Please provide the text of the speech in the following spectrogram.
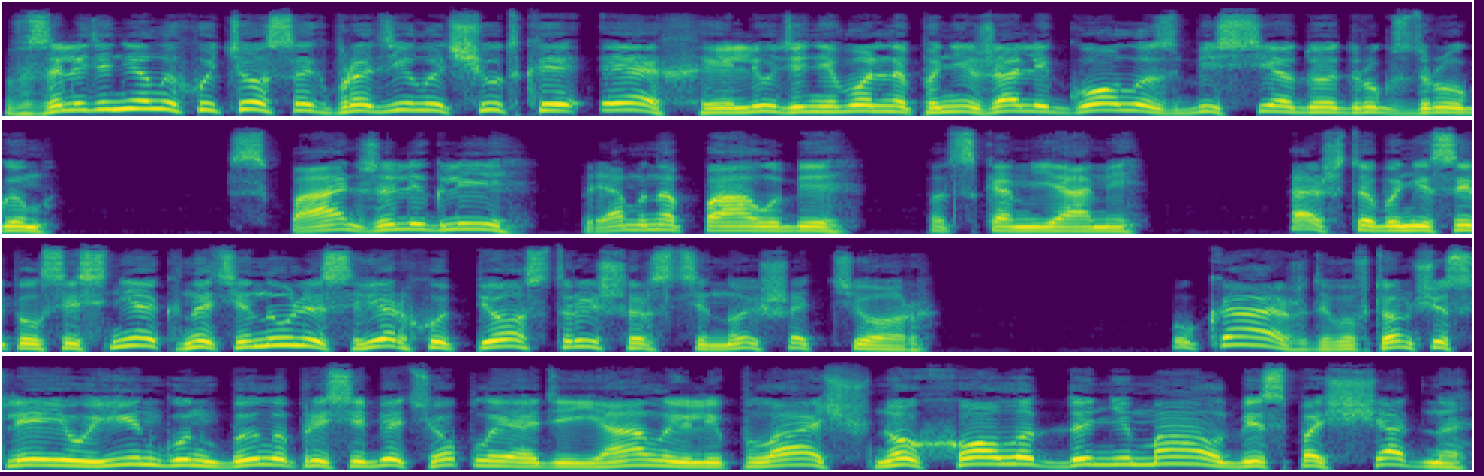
В заледенелых утесах бродило чуткое эхо, и люди невольно понижали голос, беседуя друг с другом. Спать же легли прямо на палубе под скамьями а чтобы не сыпался снег, натянули сверху пестрый шерстяной шатер. У каждого, в том числе и у Ингун, было при себе теплое одеяло или плащ, но холод донимал беспощадно.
